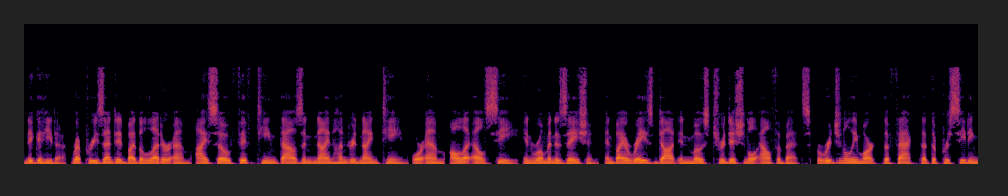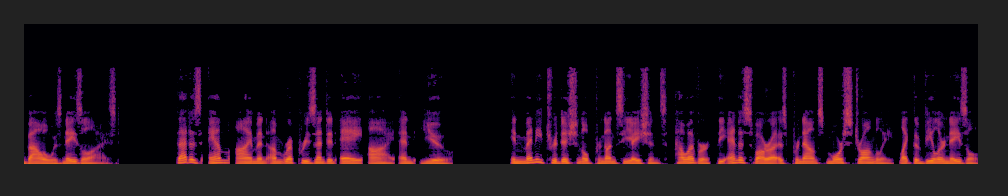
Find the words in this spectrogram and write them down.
Nigahita, represented by the letter M ISO 15919 or M LC in romanization, and by a raised dot in most traditional alphabets, originally marked the fact that the preceding vowel was nasalized. That is, M, im and um represented a, I and u. In many traditional pronunciations, however, the anusvara is pronounced more strongly, like the velar nasal,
